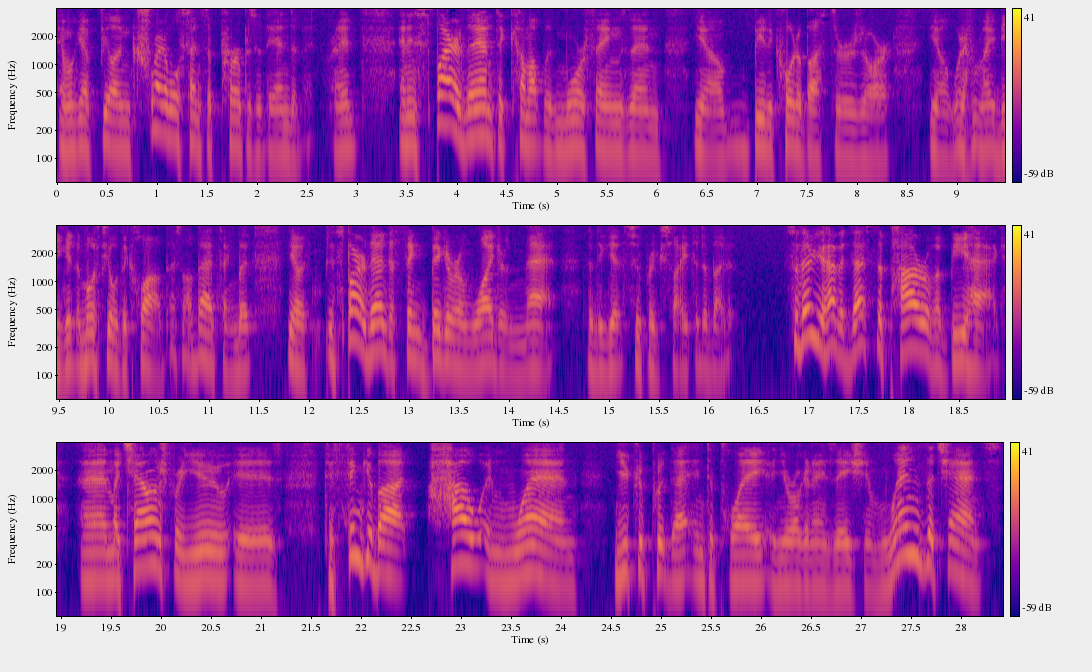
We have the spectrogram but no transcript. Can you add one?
and we're going to feel an incredible sense of purpose at the end of it, right? And inspire them to come up with more things than, you know, be the quota busters or, you know, whatever it might be, get the most people the club. That's not a bad thing, but, you know, inspire them to think bigger and wider than that, that they get super excited about it. So there you have it. That's the power of a BHAG. And my challenge for you is to think about how and when you could put that into play in your organization. When's the chance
